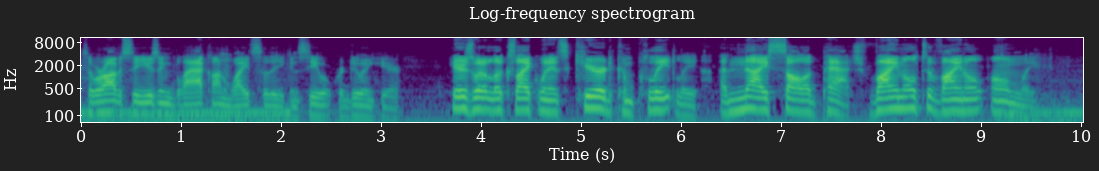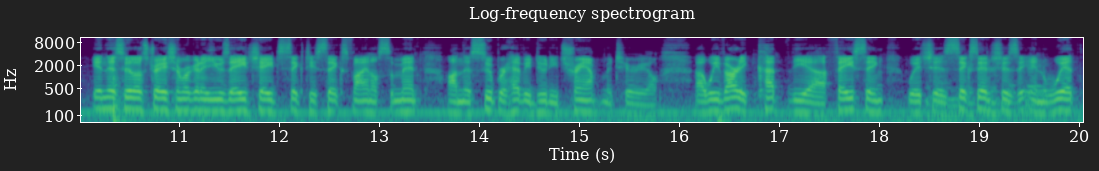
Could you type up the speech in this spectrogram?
So we're obviously using black on white so that you can see what we're doing here. Here's what it looks like when it's cured completely. A nice solid patch, vinyl to vinyl only. In this illustration we're going to use HH66 vinyl cement on this super heavy duty tramp material. Uh, we've already cut the uh, facing which is 6 inches in width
